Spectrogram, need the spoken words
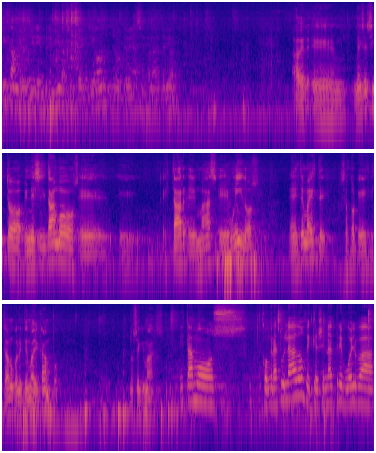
¿Qué cambio quiere imprimir a su gestión de lo que venía haciendo la anterior? A ver, eh, necesito, necesitamos eh, eh, estar más unidos en el tema este, o sea, porque estamos con el tema del campo. No sé qué más. Estamos congratulados de que el Renatre vuelva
